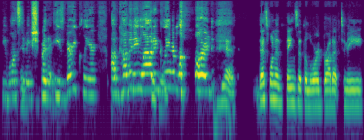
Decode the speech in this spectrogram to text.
He wants to make sure that he's very clear. I'm coming in loud and clear, Lord. Yes. that's one of the things that the Lord brought up to me,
